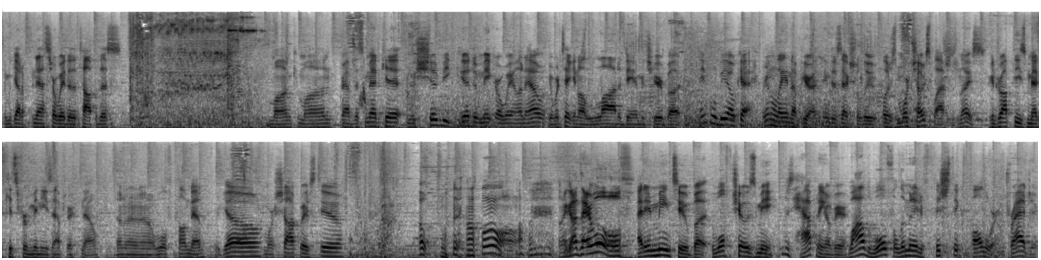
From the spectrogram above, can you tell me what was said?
and we gotta finesse our way to the top of this. Come on, come on. Grab this med kit, and we should be good to make our way on out. Yeah, we're taking a lot of damage here, but I think we'll be okay. We're gonna land up here. I think there's extra loot. Oh, there's more chug splashes. Nice. We can drop these med kits for minis after. No, no, no, no, no. Wolf, calm down. Here we go. More shockwaves too. Oh, oh I got that wolf. I didn't mean to, but the wolf chose me. What is happening over here? Wild wolf eliminated fish stick follower. Tragic.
